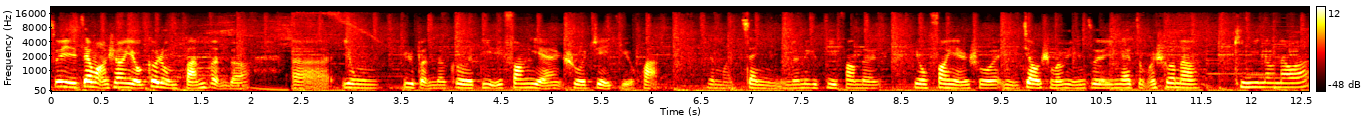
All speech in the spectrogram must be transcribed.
所以在网上有各种版本的，呃，用日本的各个地方言说这句话。那么在你们的那个地方的用方言说你叫什么名字，应该怎么说呢？Kimi no n a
